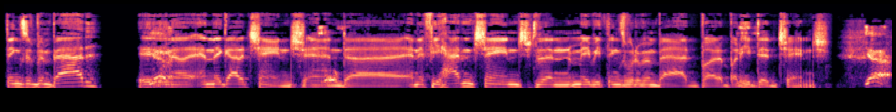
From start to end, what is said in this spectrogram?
things have been bad. Yeah. You know, and they got to change. And uh, and if he hadn't changed, then maybe things would have been bad. But but he did change. Yeah,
